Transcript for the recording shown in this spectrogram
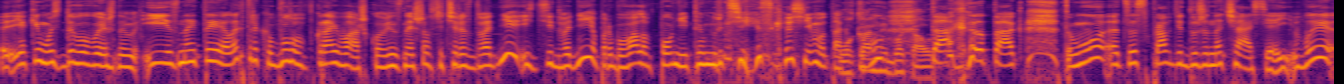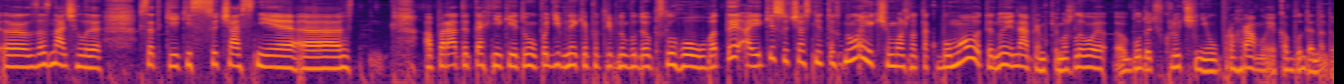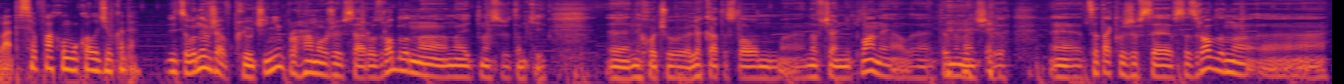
якимось дивовижним. І знайти електрика було вкрай важко. Він знайшовся через два дні, і ці два дні я перебувала в повній темноті, скажімо так. локальний Тому- блокаут. Так, так. Тому е, це справді дуже на часі. Ви е, зазначили все-таки якісь сучасні е, апарати, техніки і тому подібне, які потрібно буде обслуговувати. А які сучасні технології, якщо можна так би мовити, ну і напрямки, можливо, е, будуть включені у програму, яка буде надаватися в фаховому коледжі УКД? Дивіться, вони вже включені, програма вже вся розроблена. Навіть у нас вже там ті е, не хочу лякати словом е, навчальні плани, але тим не менше, е, це так вже все, все зроблено.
